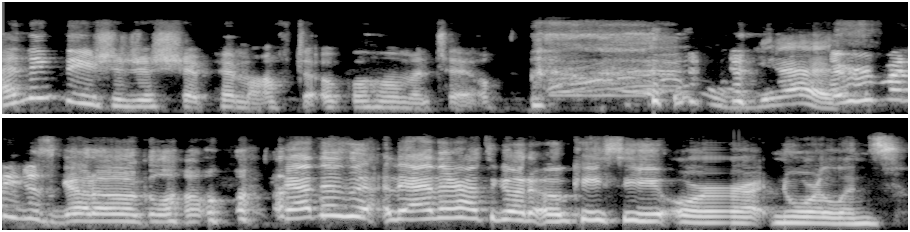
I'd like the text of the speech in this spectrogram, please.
I think they should just ship him off to Oklahoma too. Ooh, yes. Everybody just go to Oklahoma. They either, they either have to go to OKC or New Orleans.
